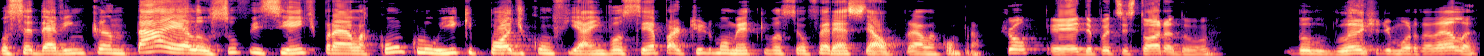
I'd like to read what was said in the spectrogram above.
você deve encantar ela o suficiente para ela concluir que pode confiar em você a partir do momento que você oferece algo para ela comprar. Show. E depois dessa história do, do lanche de mortadela,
